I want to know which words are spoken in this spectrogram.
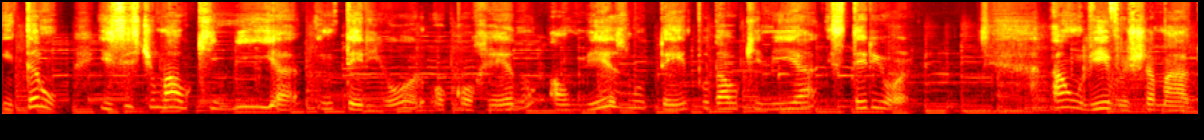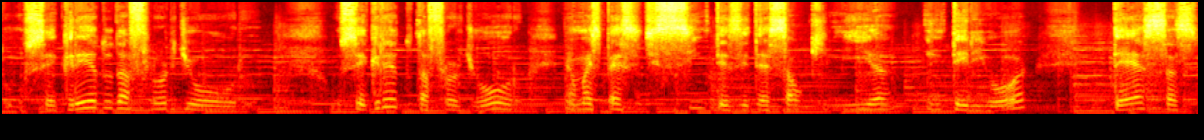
Então, existe uma alquimia interior ocorrendo ao mesmo tempo da alquimia exterior. Há um livro chamado O Segredo da Flor de Ouro. O Segredo da Flor de Ouro é uma espécie de síntese dessa alquimia interior dessas,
